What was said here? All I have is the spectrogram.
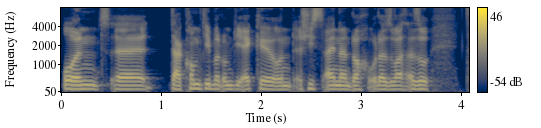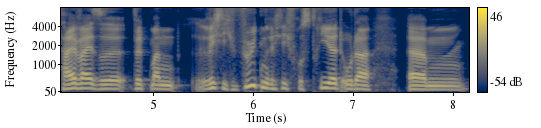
und äh, da kommt jemand um die Ecke und erschießt einen dann doch oder sowas. Also teilweise wird man richtig wütend, richtig frustriert oder ähm,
